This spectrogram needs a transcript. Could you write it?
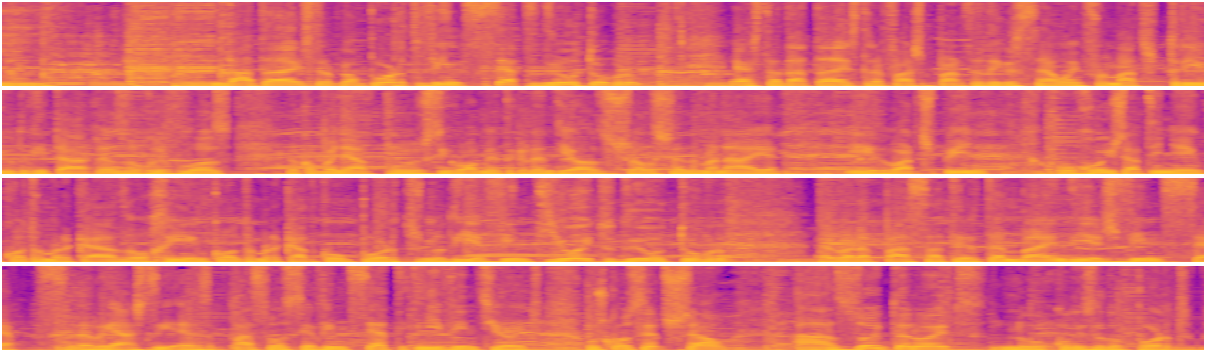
Data extra para o Porto, 27 de outubro. Esta data extra faz parte da digressão em formato trio de guitarras, o Rui Veloso, acompanhado pelos igualmente grandiosos Alexandre Manaia e Eduardo Espinho. O Rui já tinha encontro marcado, ou reencontro marcado com o Porto no dia 28 de outubro. Agora passa a ter também dias 27. Aliás, dia- passam a ser 27 e 28. Os concertos são às 8 da noite no Coliseu do Porto.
